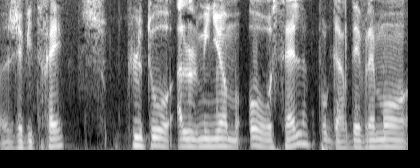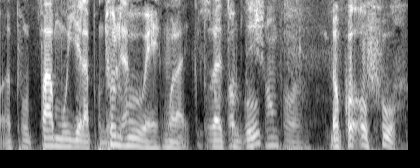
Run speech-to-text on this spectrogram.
euh, j'éviterai, plutôt à l'aluminium ou au sel, pour garder vraiment, euh, pour pas mouiller la pomme Tout de le terre. goût, oui. Voilà, pour être tout le goût. pour- Donc au, au four.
